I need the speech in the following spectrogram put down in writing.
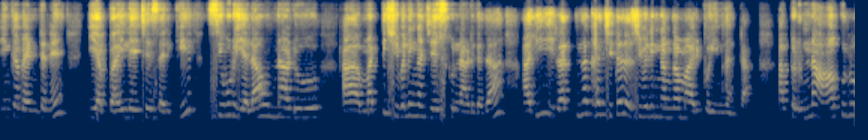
ఇంకా వెంటనే ఈ అబ్బాయి లేచేసరికి శివుడు ఎలా ఉన్నాడు? ఆ మట్టి శివలింగం చేసుకున్నాడు కదా అది రత్న ఖచ్చిత శివలింగంగా మారిపోయిందంట. అక్కడున్న ఆకులు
